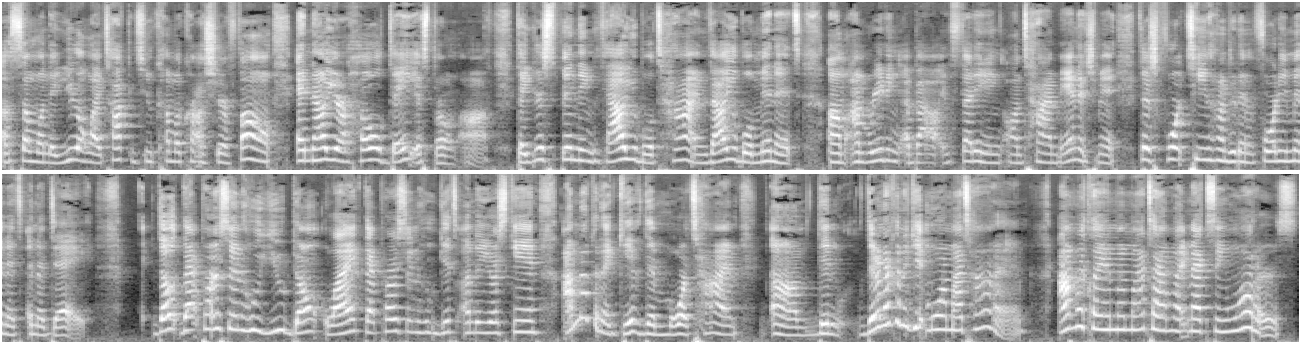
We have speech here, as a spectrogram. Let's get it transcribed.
of someone that you don't like talking to come across your phone, and now your whole day is thrown off. That you're spending valuable time, valuable minutes. Um, I'm reading about and studying on time management. There's 1,440 minutes in a day that person who you don't like, that person who gets under your skin, I'm not gonna give them more time um, they're not going to get more of my time. I'm reclaiming my time like Maxine Waters.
